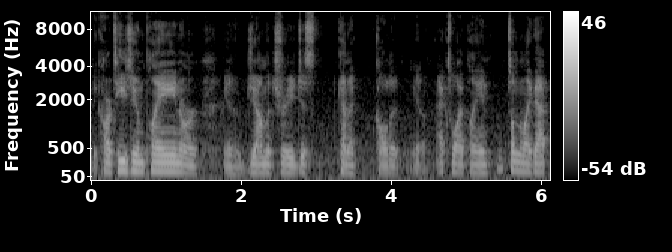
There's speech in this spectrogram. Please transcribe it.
the cartesian plane or you know geometry just kind of called it, you know, XY plane, something like that.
